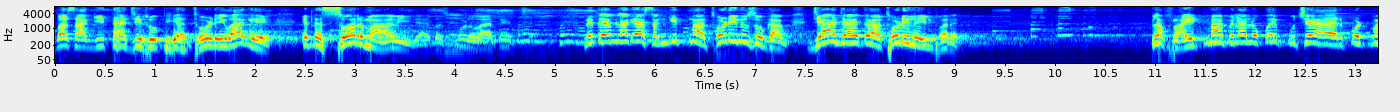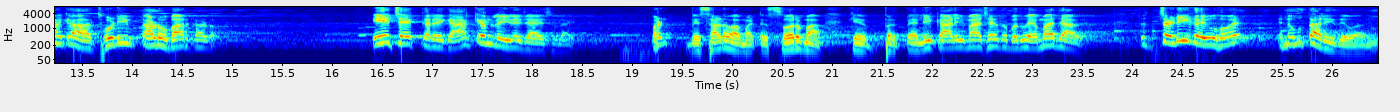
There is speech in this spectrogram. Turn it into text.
બસ આ ગીતાજી રૂપી હથોડી વાગે એટલે સ્વરમાં આવી જાય. બસ મૂળ વાત એ જ છે. નહીં તો એમ લાગે આ સંગીતમાં હથોડીનું શું કામ? જ્યાં જાય ત્યાં હથોડી લઈને ફરે. પેલા ફ્લાઇટમાં પેલા લોકોએ પૂછે આ એરપોર્ટમાં કે હથોડી કાઢો, બહાર કાઢો. એ ચેક કરે કે આ કેમ લઈને જાય છે ફ્લાઇટ પણ બેસાડવા માટે સ્વરમાં કે પહેલી કાળીમાં છે તો બધું એમાં જ આવે. તો ચડી ગયું હોય, એને ઉતારી દેવાનું.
